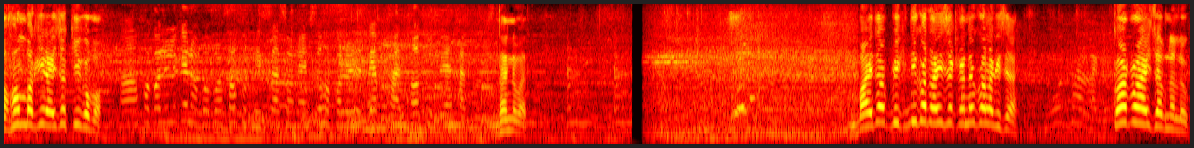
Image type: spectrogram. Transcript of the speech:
অসমবাসী ৰাইজক কি ক'ব? সকলোলৈকে নৱবৰ্ষৰ শুভেচ্ছা জনাইছোঁ সকলোৰে যাতে ভালো হওক সেইটোৱে আশা কৰিছোঁ। ধন্যবাদ। বাইদেউ পিকনিকত আহিছে কেনেকুৱা লাগিছে? ক'ৰ পৰা আহিছে আপোনালোক?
